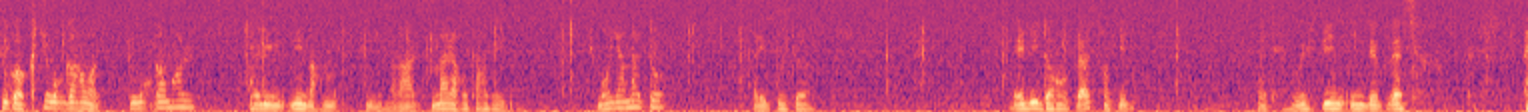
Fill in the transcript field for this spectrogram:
Tu quoi Que tu me regardes mal? Tu me regardes mal? Lui, lui, mal, mal, mal à regarder. Tu me regardes mal toi? Allez, bouge dehors. Et lui dort en classe, tranquille. We've been in the class.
